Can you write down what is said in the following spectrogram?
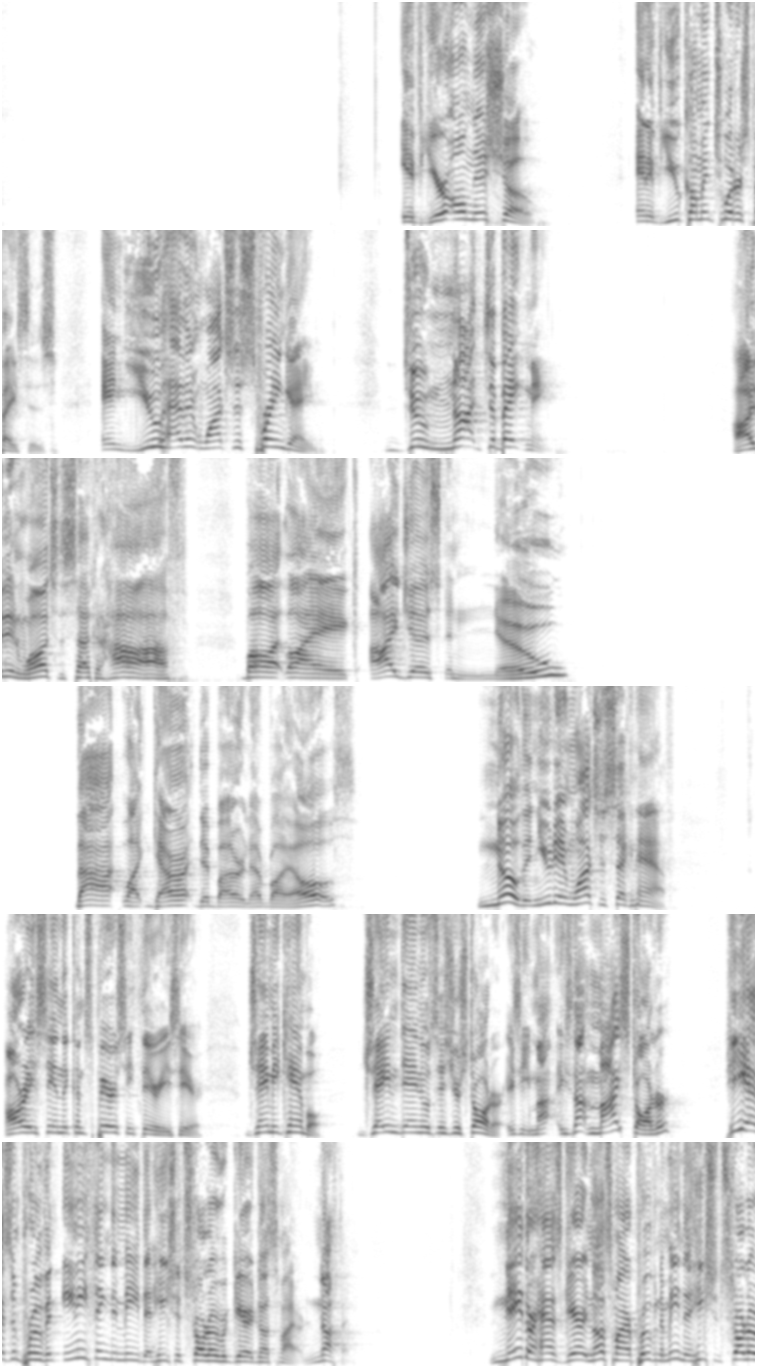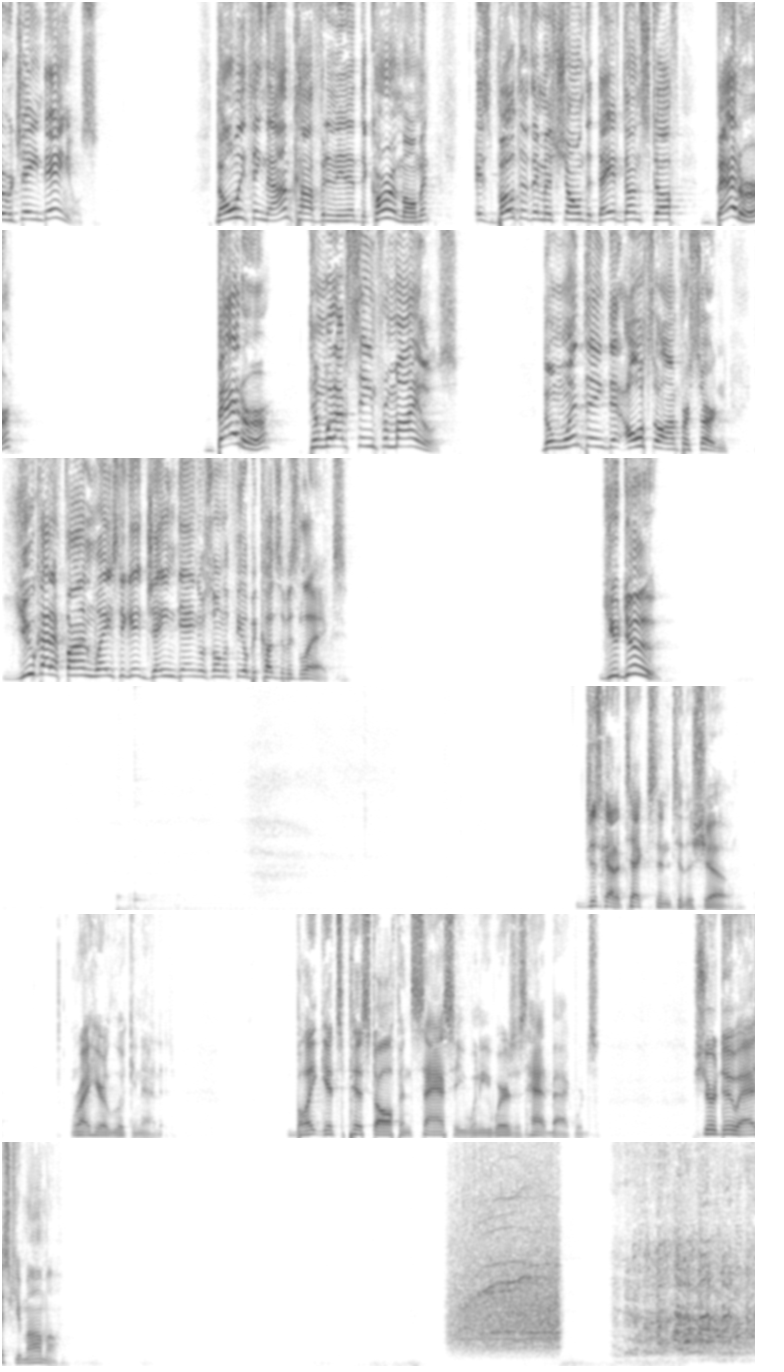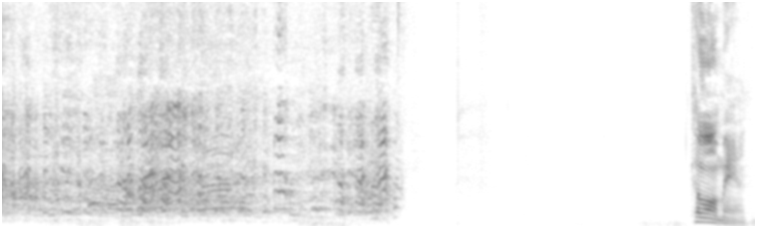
If you're on this show and if you come in Twitter spaces and you haven't watched the spring game, do not debate me. I didn't watch the second half, but like, I just know that like Garrett did better than everybody else. No, then you didn't watch the second half. Already seeing the conspiracy theories here. Jamie Campbell, Jayden Daniels is your starter. Is he my he's not my starter. He hasn't proven anything to me that he should start over Garrett Nussmeier. Nothing. Neither has Garrett Nussmeier proven to me that he should start over Jayden Daniels. The only thing that I'm confident in at the current moment is both of them have shown that they've done stuff better, better than what I've seen from Miles. The one thing that also I'm for certain, you got to find ways to get Jayden Daniels on the field because of his legs. You do. Just got a text into the show right here looking at it. Blake gets pissed off and sassy when he wears his hat backwards. Sure do. Ask your mama. Come on, man.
